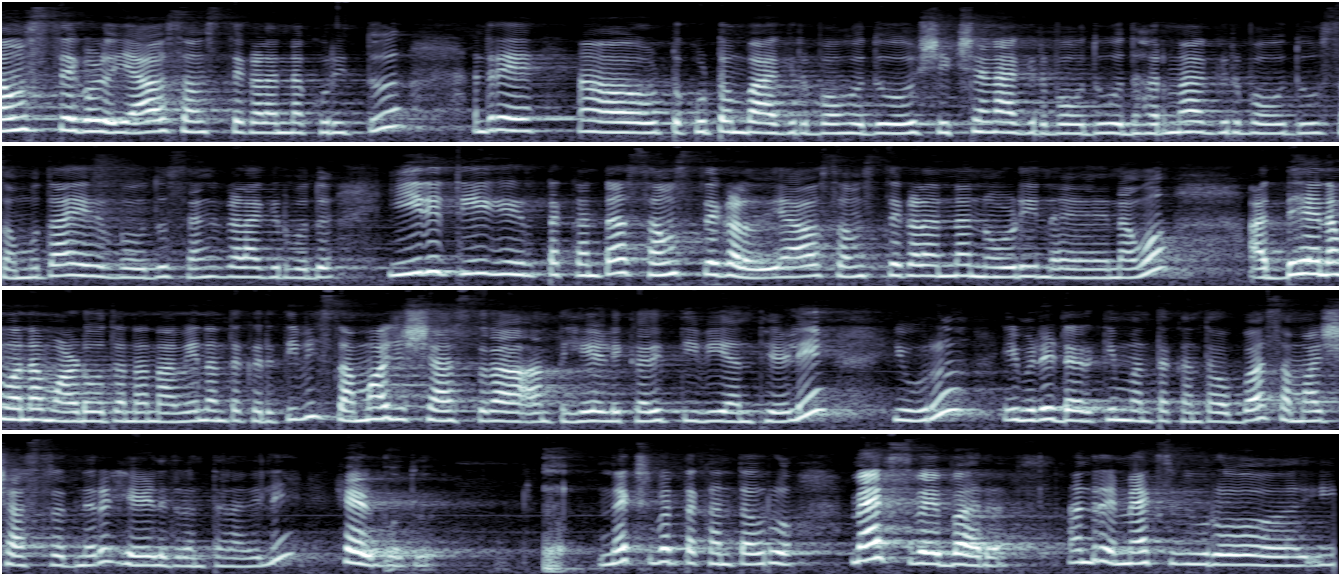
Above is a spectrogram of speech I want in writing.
ಸಂಸ್ಥೆಗಳು ಯಾವ ಸಂಸ್ಥೆಗಳನ್ನು ಕುರಿತು, ಅಂದರೆ ಕುಟುಂಬ ಆಗಿರಬಹುದು, ಶಿಕ್ಷಣ ಆಗಿರ್ಬೋದು ಧರ್ಮ ಆಗಿರ್ಬೋದು ಸಮುದಾಯ ಇರ್ಬೋದು ಸಂಘಗಳಾಗಿರ್ಬೋದು ಈ ರೀತಿ ಇರ್ತಕ್ಕಂಥ ಸಂಸ್ಥೆಗಳು, ಯಾವ ಸಂಸ್ಥೆಗಳನ್ನು ನೋಡಿ ನಾವು ಅಧ್ಯಯನವನ್ನು ಮಾಡೋದನ್ನು ನಾವೇನಂತ ಕರಿತೀವಿ? ಸಮಾಜಶಾಸ್ತ್ರ ಅಂತ ಹೇಳಿ ಕರಿತೀವಿ ಹೇಳಿ ಇವರು ಇಮಿಡಿ ಡರ್ಕಿಮ್ ಅಂತಕ್ಕಂಥ ಒಬ್ಬ ಸಮಾಜಶಾಸ್ತ್ರಜ್ಞರು ಹೇಳಿದ್ರಂತ ನಾವಿಲ್ಲಿ ಹೇಳ್ಬೋದು. ನೆಕ್ಸ್ಟ್ ಬರ್ತಕ್ಕಂಥವ್ರು ಮ್ಯಾಕ್ಸ್ ವೆಬರ್ ಅಂದರೆ ಮ್ಯಾಕ್ಸ್ ಇವರು, ಈ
